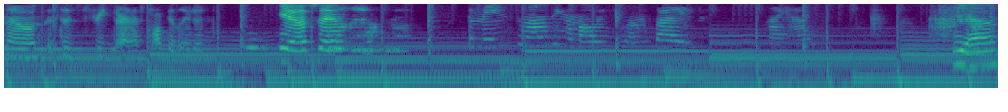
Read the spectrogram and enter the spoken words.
now the, the streets aren't as populated. yeah, so The main surrounding I'm always surrounded by is my house. Yeah.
